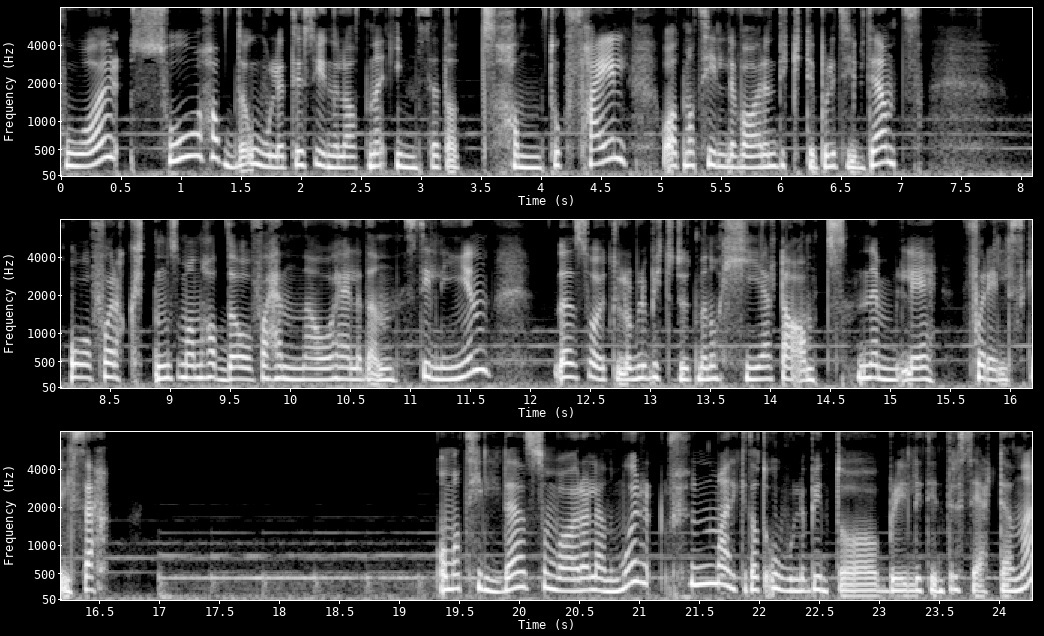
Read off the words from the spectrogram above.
to år så hadde Ole tilsynelatende innsett at han tok feil, og at Mathilde var en dyktig politibetjent. Og forakten som han hadde overfor henne og hele den stillingen, det så ut til å bli byttet ut med noe helt annet, nemlig forelskelse. Og Mathilde, som var alenemor, hun merket at Ole begynte å bli litt interessert i henne.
